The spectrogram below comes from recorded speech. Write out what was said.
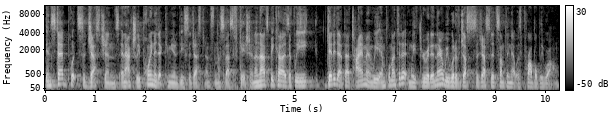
instead put suggestions and actually pointed at community suggestions in the specification and that's because if we did it at that time and we implemented it and we threw it in there we would have just suggested something that was probably wrong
